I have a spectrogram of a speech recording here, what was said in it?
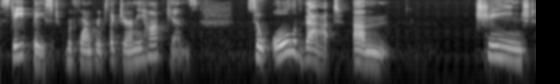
state based reform groups like Jeremy Hopkins. So, all of that um, changed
